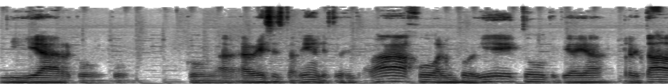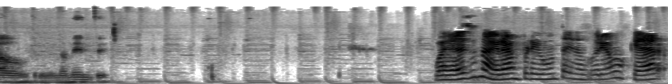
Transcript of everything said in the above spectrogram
lidiar con, con, a, veces también el estrés del trabajo, algún proyecto que te haya retado tremendamente. Bueno, es una gran pregunta y nos podríamos quedar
